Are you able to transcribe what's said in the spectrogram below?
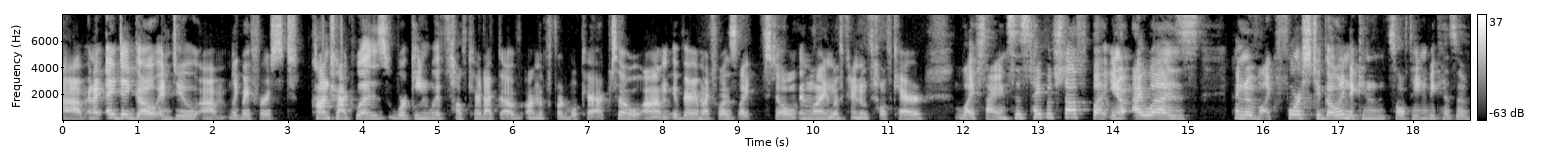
um, and I, I, did go and do um, like my first contract was working with healthcare.gov on the Affordable Care Act. So um, it very much was like still in line with kind of healthcare, life sciences type of stuff. But, you know, I was kind of like forced to go into consulting because of,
